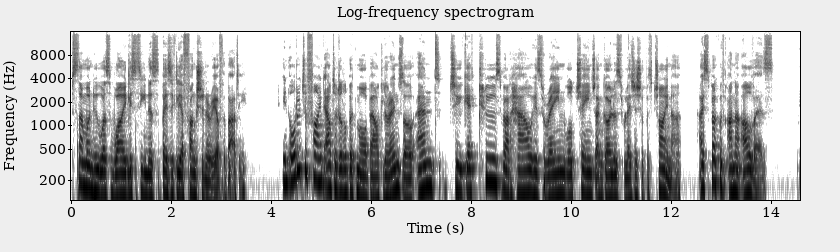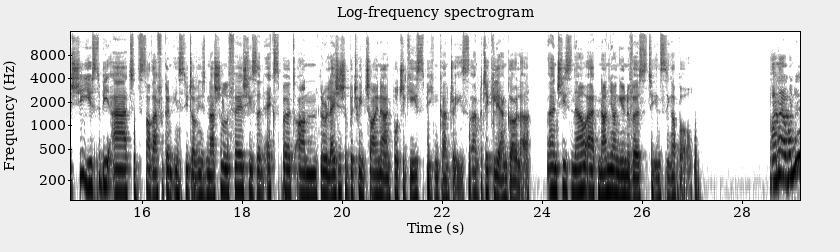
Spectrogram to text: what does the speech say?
someone who was widely seen as basically a functionary of the party. In order to find out a little bit more about Lourenço and to get clues about how his reign will change Angola's relationship with China, I spoke with Ana Alves. She used to be at the South African Institute of International Affairs. She's an expert on the relationship between China and Portuguese speaking countries, uh, particularly Angola. And she's now at Nanyang University in Singapore. Anna, I wonder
